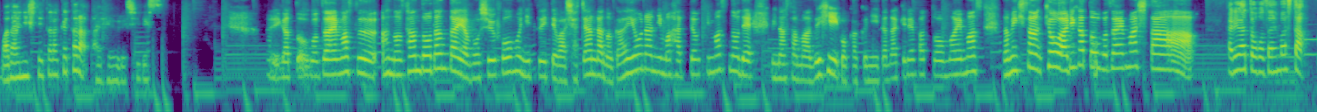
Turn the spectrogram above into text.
話題にしていただけたら大変嬉しいです。ありがとうございます。あの、賛同団体や募集フォームについては、シャチャンラの概要欄にも貼っておきますので、皆様ぜひご確認いただければと思います。並木さん、今日はありがとうございました。ありがとうございました。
